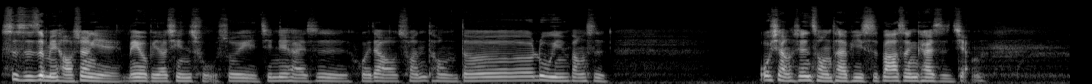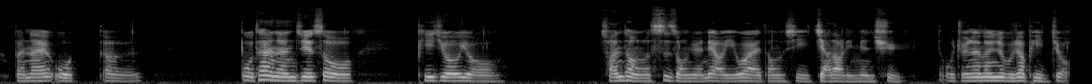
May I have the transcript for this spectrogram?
事实证明好像也没有比较清楚，所以今天还是回到传统的录音方式。我想先从台啤十八声开始讲。本来我呃不太能接受啤酒有。传统的四种原料以外的东西加到里面去，我觉得那东西就不叫啤酒。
